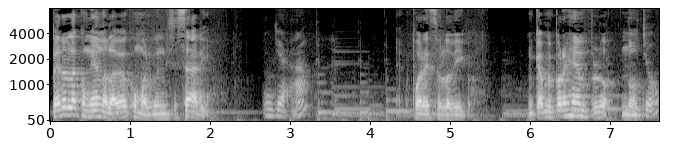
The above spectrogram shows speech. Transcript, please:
Pero la comida no la veo como algo innecesario. Ya. Por eso lo digo. En cambio, por ejemplo, no. ¿Y yo?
